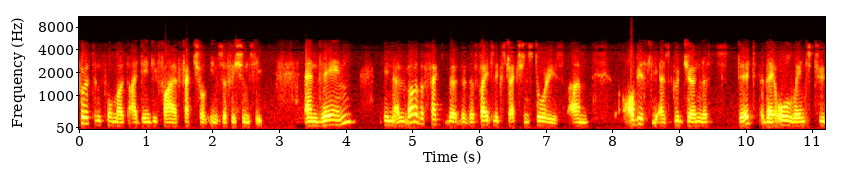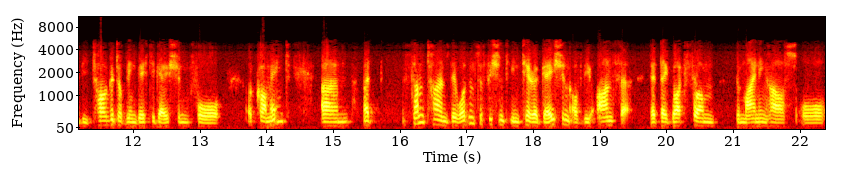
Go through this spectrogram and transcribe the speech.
first and foremost identify factual insufficiency. And then, in a lot of the, fact, the, the, the fatal extraction stories, um, obviously, as good journalists did, they all went to the target of the investigation for a comment. Um, but sometimes there wasn't sufficient interrogation of the answer that they got from the mining house or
